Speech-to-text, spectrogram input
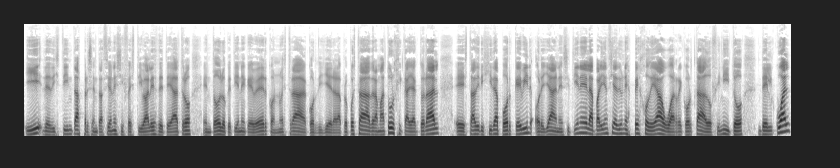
y de distintas presentaciones y festivales de teatro en todo lo que tiene que ver con nuestra cordillera. La propuesta dramatúrgica y actoral eh, está dirigida por Kevin Orellanes y tiene la apariencia de un espejo de agua recortado, finito, del cual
